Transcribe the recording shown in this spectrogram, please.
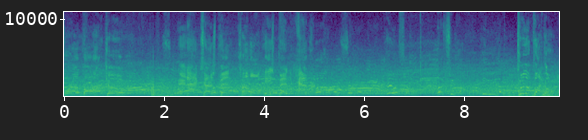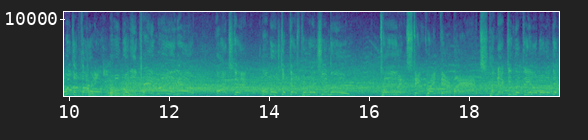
Forearm by Haku. And Axe has been pummeled. He's been hammered. To the buckle with authority. Nobody came rolling out. Did. Almost a desperation move. Total instinct right there by Axe. Connecting with the elbow that did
